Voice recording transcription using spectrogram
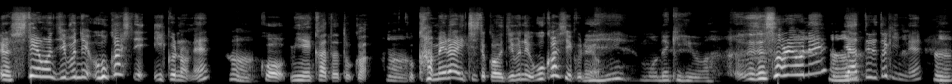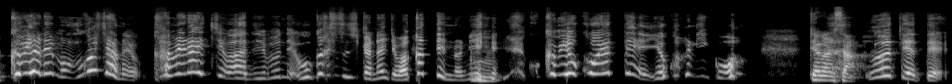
だから視点を自分で動かしていくのね。うん。こう、見え方とか、うんこうカメラ位置とかを自分で動かしていくのよ。えーもうできひんわ。で、それをね、うんやってる時にね、うん。首はね、もう動いちゃうのよ。カメラ位置は自分で動かすしかないって分かってんのに、うん 首をこうやって横にこだからさ、う、うーってやって、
